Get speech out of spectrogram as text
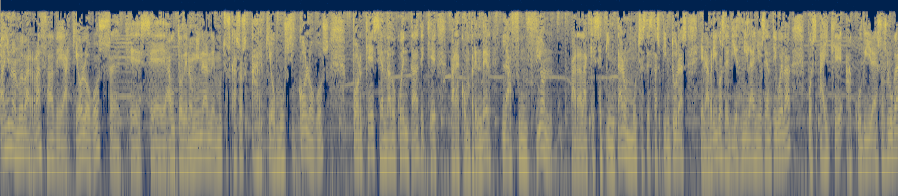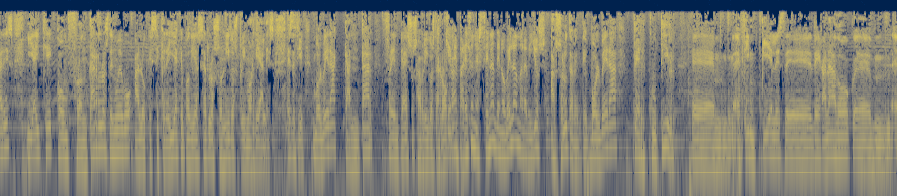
Hay una nueva raza de arqueólogos eh, que se autodenominan en muchos casos arqueomusicólogos porque se han dado cuenta de que para comprender la función para la que se pintaron muchas de estas pinturas en abrigos de 10.000 años de antigüedad, pues hay que acudir a esos lugares y hay que confrontarlos de nuevo a lo que se creía que podían ser los sonidos primordiales. Es decir, volver a cantar frente a esos abrigos de roca. Que me parece una escena de novela maravillosa. Absolutamente. Volver a percutir, eh, en fin, pieles de, ganado eh,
